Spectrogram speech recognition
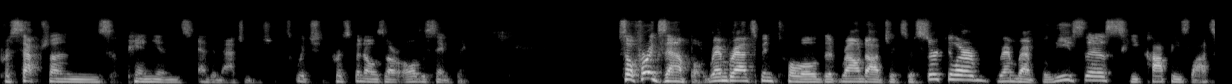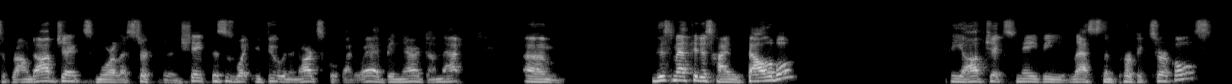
perceptions, opinions, and imaginations, which for Spinoza are all the same thing. So, for example, Rembrandt's been told that round objects are circular. Rembrandt believes this. He copies lots of round objects, more or less circular in shape. This is what you do in an art school, by the way. I've been there, done that. Um, this method is highly fallible. The objects may be less than perfect circles,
